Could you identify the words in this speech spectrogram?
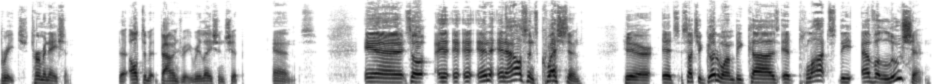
breach, termination. The ultimate boundary relationship ends. And so in, in Allison's question here, it's such a good one because it plots the evolution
